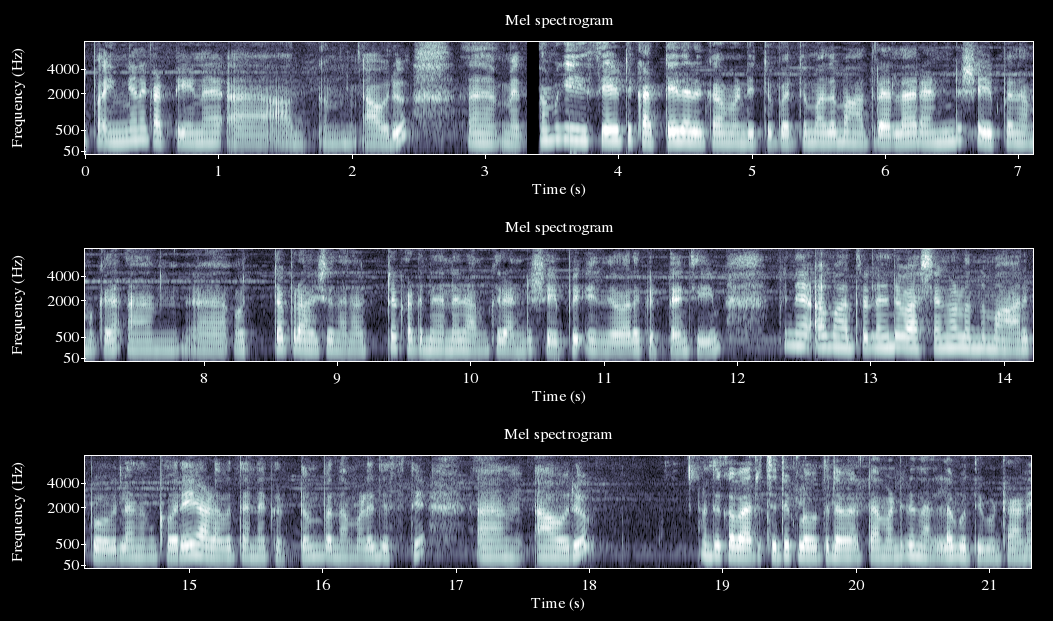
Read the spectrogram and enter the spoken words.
അപ്പോൾ ഇങ്ങനെ കട്ട് ചെയ്യുന്ന ആ ഒരു നമുക്ക് ഈസി ആയിട്ട് കട്ട് ചെയ്തെടുക്കാൻ വേണ്ടിയിട്ട് പറ്റും. അത് മാത്രമല്ല രണ്ട് ഷേപ്പ് നമുക്ക് ഒറ്റ പ്രാവശ്യം തന്നെ ഒറ്റ കട്ടിന് തന്നെ നമുക്ക് രണ്ട് ഷേപ്പ് ഇതേപോലെ കിട്ടുകയും ചെയ്യും. പിന്നെ അത് മാത്രമല്ല അതിന്റെ വശങ്ങളൊന്നും ഒന്നും മാറിപ്പോവില്ല. നമുക്ക് ഒരേ അളവ് തന്നെ കിട്ടും. ഇപ്പം നമ്മൾ ജസ്റ്റ് ആ ഒരു ഇതൊക്കെ വരച്ചിട്ട് ക്ലോത്തിൽ വെട്ടാൻ വേണ്ടിയിട്ട് നല്ല ബുദ്ധിമുട്ടാണ്.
